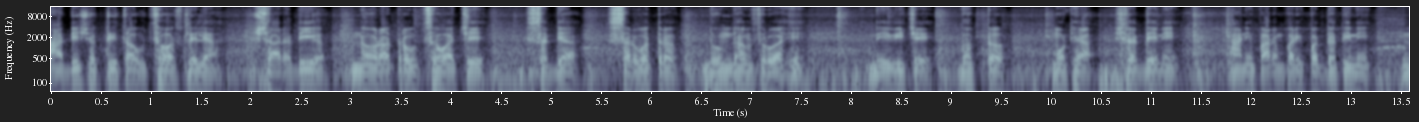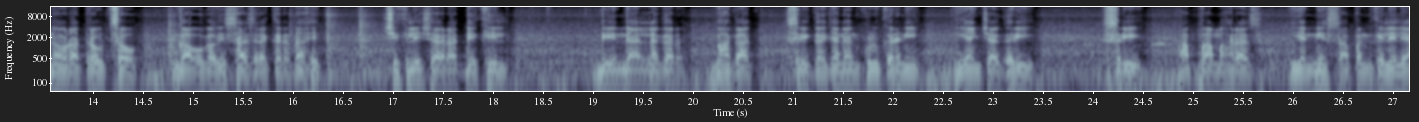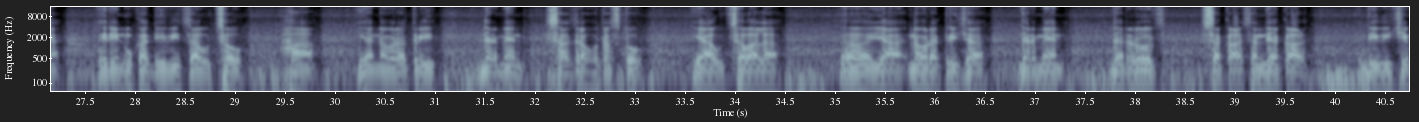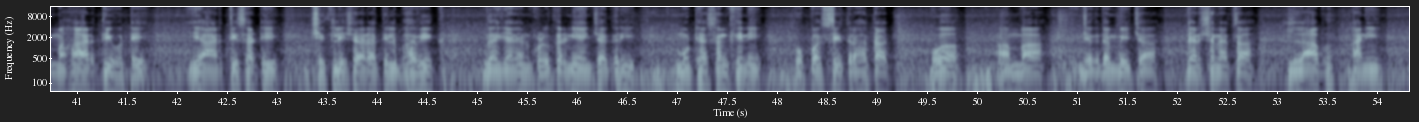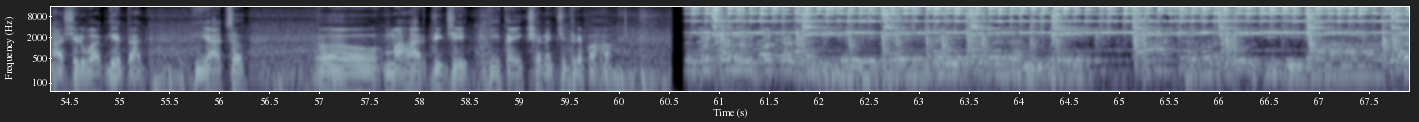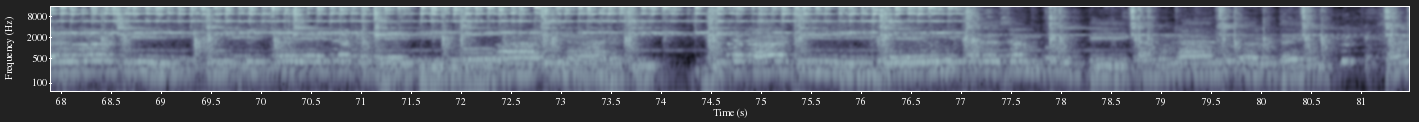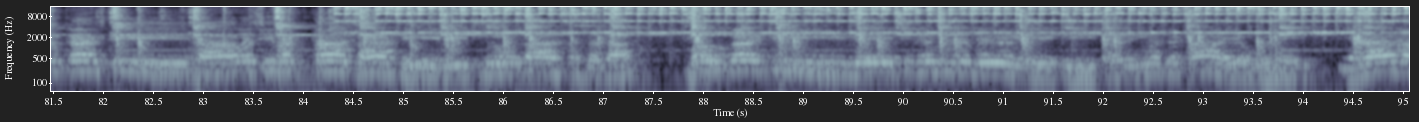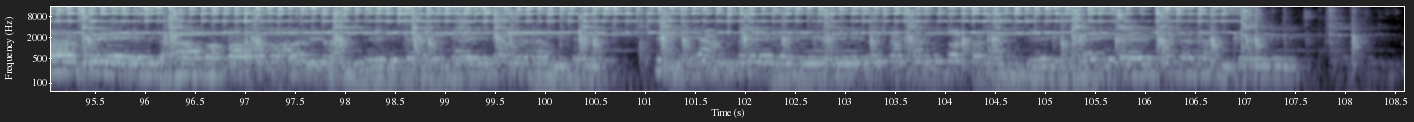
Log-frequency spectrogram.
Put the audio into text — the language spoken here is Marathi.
आदिशक्तीचा उत्सव असलेल्या शारदीय नवरात्र उत्सवाचे सध्या सर्वत्र धूमधाम सुरू आहे. देवीचे भक्त मोठ्या श्रद्धेने आणि पारंपरिक पद्धतीने नवरात्र उत्सव गावोगावी साजरा करत आहेत. चिखली शहरात देखील दीनदयाल नगर भागात श्री गजानन कुलकर्णी यांच्या घरी श्री आप्पा महाराज यांनी स्थापन केलेल्या रेणुका देवीचा उत्सव हा या नवरात्री दरम्यान साजरा होत असतो. या उत्सवाला या नवरात्रीच्या दरम्यान दररोज सकाळ संध्याकाळ देवीची महाआरती होते. या आरतीसाठी चिखली शहरातील भाविक गजानन कुलकर्णी यांच्या घरी मोठ्या संख्येने उपस्थित राहतात व आंबा जगदंबेच्या दर्शनाचा लाभ आणि आशीर्वाद घेतात. याच महाआरतीची ही काही क्षणचित्रे पहा दीपताटी देवनी संकष्टी भक्तासाठी विष्णुदास सदा. बहुकटी देशील बेटी परिमद काय होणे? याला दे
